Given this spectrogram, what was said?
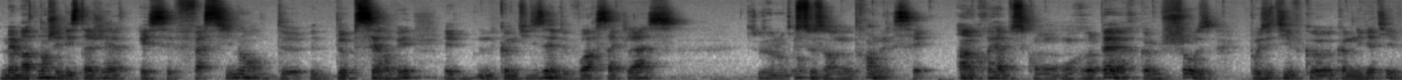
mais maintenant j'ai des stagiaires et c'est fascinant d'observer et comme tu disais, de voir sa classe sous un autre angle. un autre angle. C'est incroyable ce qu'on repère comme choses positives comme négatives.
